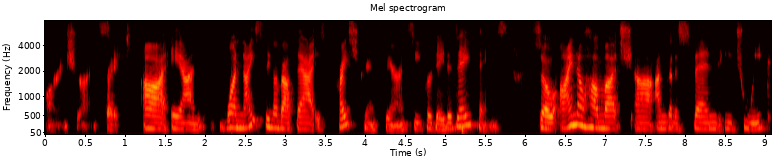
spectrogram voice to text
car insurance. Right. Uh, and one nice thing about that is price transparency for day to day things. So I know how much uh, I'm going to spend each week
